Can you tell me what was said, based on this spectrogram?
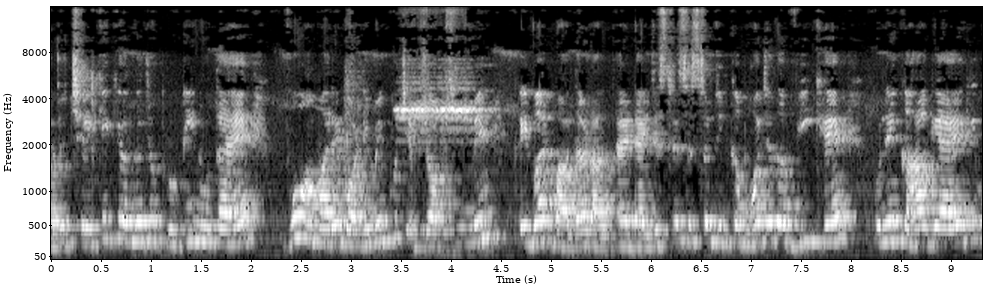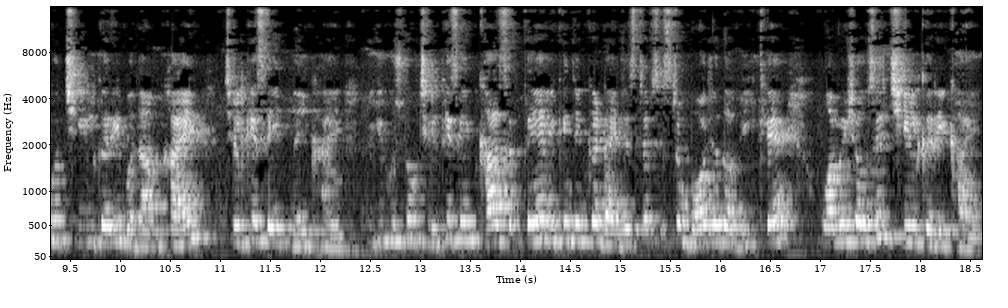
जो छिलके के अंदर जो प्रोटीन होता है वो हमारे बॉडी में कुछ एब्जॉर्प्शन में कई बार बाधा डालता है। डाइजेस्टिव सिस्टम जिनका बहुत ज़्यादा वीक है, उन्हें कहा गया है कि वो छील कर ही बादाम खाएँ, छिलके सहित नहीं खाएँ। क्योंकि कुछ लोग छिलके सहित खा सकते हैं, लेकिन जिनका डाइजेस्टिव सिस्टम बहुत ज़्यादा वीक है, वो हमेशा उसे छील कर ही खाएँ।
